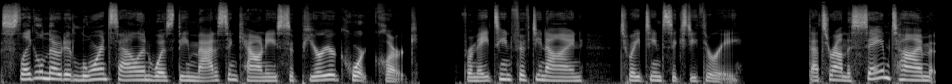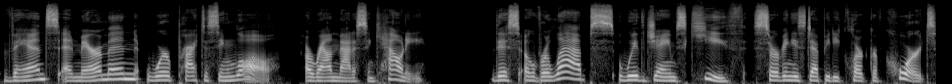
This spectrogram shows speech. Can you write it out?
Slagle noted Lawrence Allen was the Madison County Superior Court clerk from 1859 to 1863. That's around the same time Vance and Merrimon were practicing law around Madison County. This overlaps with James Keith serving as deputy clerk of court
